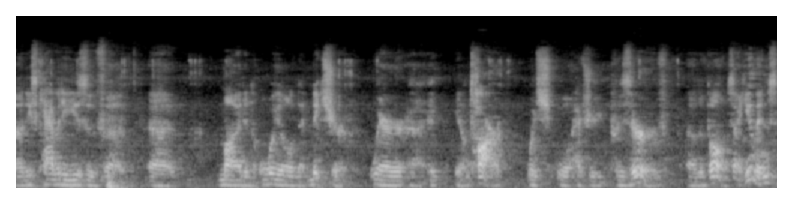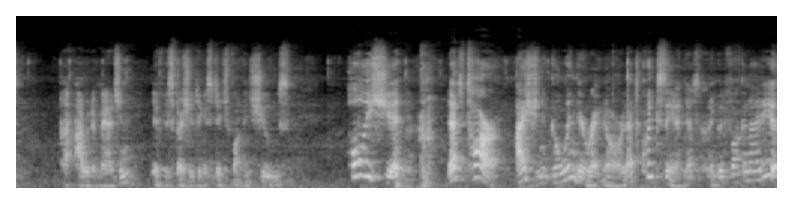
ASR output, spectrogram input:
uh, these cavities of uh, uh, mud and oil and that mixture where uh, it, you know tar, which will actually preserve uh, the bones. Now humans, I, I would imagine, if especially if they can stitch fucking shoes. Holy shit, that's tar. I shouldn't go in there right now, or that's quicksand. That's not a good fucking idea.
